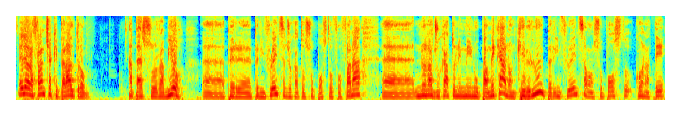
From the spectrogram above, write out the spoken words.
Ed è una Francia che peraltro ha perso Rabiot eh, per, per, influenza, ha giocato al suo posto Fofana, eh, non ha giocato nemmeno Upamecano, anche lui per influenza, ma al suo posto Conate,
